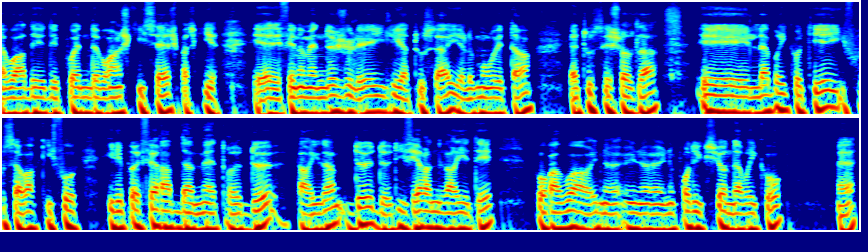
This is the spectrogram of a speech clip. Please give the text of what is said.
d'avoir des, des pointes de branches qui sèchent, parce qu'il y y a des phénomènes de gelée, il y a tout ça, il y a le mauvais temps, il y a toutes ces choses-là. Et l'abricotier, il faut savoir qu'il faut, il est préférable d'en mettre deux, par exemple, deux de différentes variétés, pour avoir une, une, une production d'abricots. Hein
